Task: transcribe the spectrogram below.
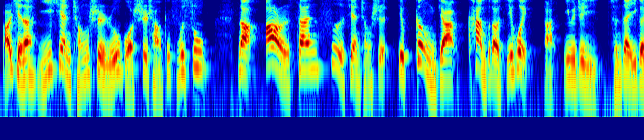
而且呢，一线城市如果市场不复苏，那二三四线城市就更加看不到机会啊，因为这里存在一个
